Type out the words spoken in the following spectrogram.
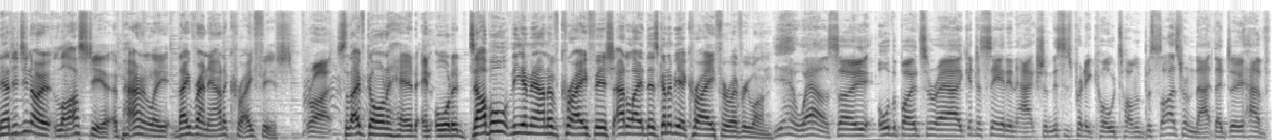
Now, did you know last year, apparently, they ran out of crayfish? Right. So they've gone ahead and ordered double the amount of crayfish. Adelaide, there's going to be a cray for everyone. Yeah, wow. So all the boats are out, get to see it in action. This is pretty cool, Tom. And besides from that, they do have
